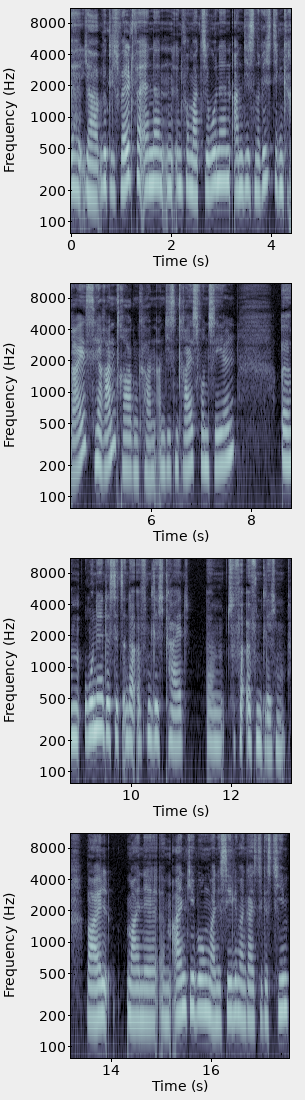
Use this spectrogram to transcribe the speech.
äh, ja wirklich weltverändernden Informationen an diesen richtigen Kreis herantragen kann, an diesen Kreis von Seelen, ähm, ohne das jetzt in der Öffentlichkeit ähm, zu veröffentlichen, weil meine ähm, Eingebung, meine Seele, mein geistiges Team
